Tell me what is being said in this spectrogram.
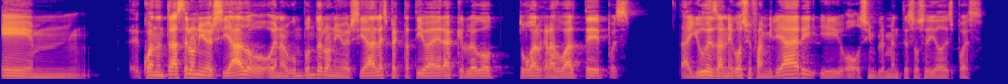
Em, cuando entraste a la universidad o, en algún punto de la universidad, la expectativa era que luego tú al graduarte, pues ayudes al negocio familiar y, o simplemente eso después.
